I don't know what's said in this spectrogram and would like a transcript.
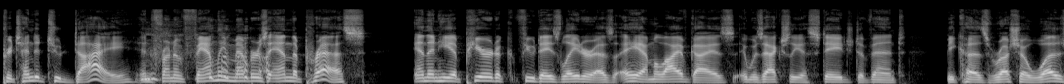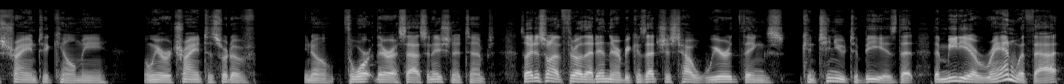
pretended to die in front of family members and the press. And then he appeared a few days later as, "Hey, I'm alive, guys." It was actually a staged event because Russia was trying to kill me, and we were trying to sort of you know, thwart their assassination attempt. So I just want to throw that in there because that's just how weird things continue to be is that the media ran with that.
